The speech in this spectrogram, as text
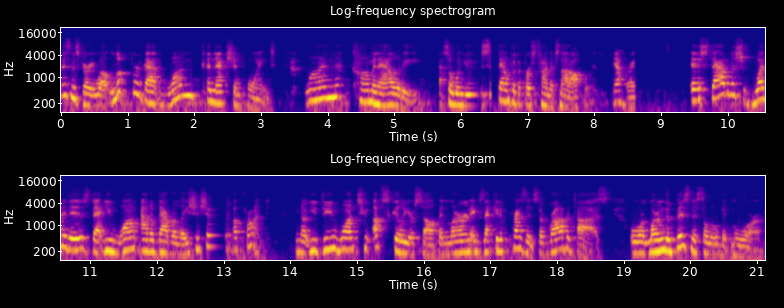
business very well. Look for that one connection point, one commonality. So when you sit down for the first time, it's not awkward. Yeah. Right. Establish what it is that you want out of that relationship up front you know you do you want to upskill yourself and learn executive presence or gravitas or learn the business a little bit more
